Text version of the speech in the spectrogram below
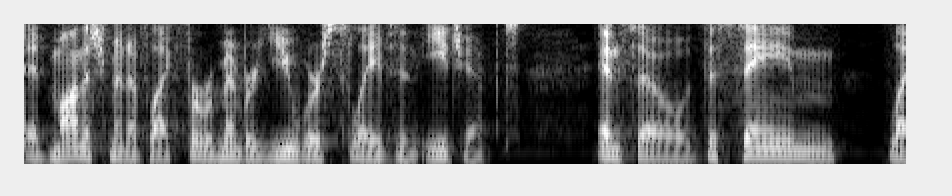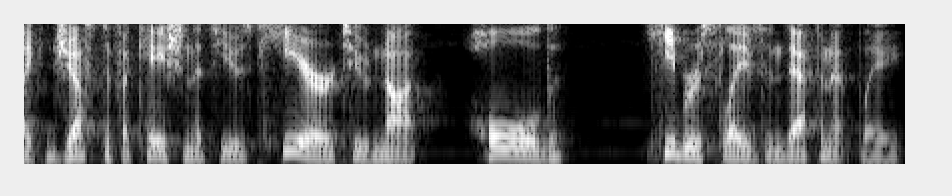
admonishment of like, for remember you were slaves in Egypt, and so the same like justification that's used here to not hold Hebrew slaves indefinitely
